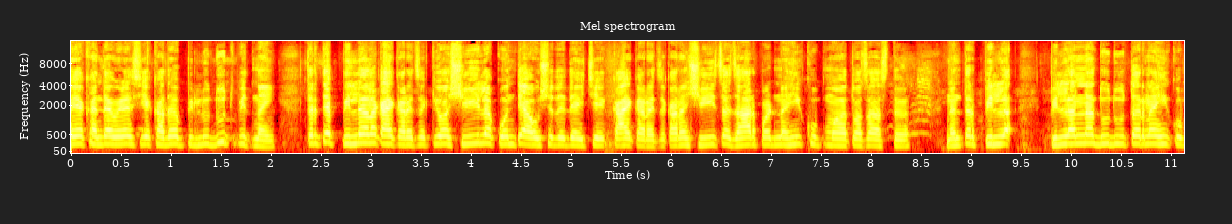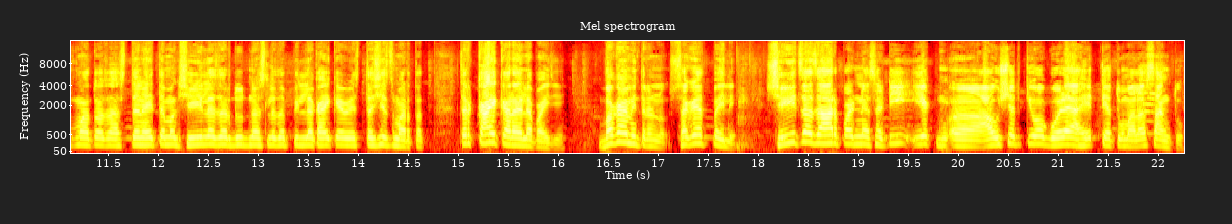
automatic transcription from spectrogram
एखाद्या वेळेस एखादं पिल्लू दूध पित नाही तर त्या पिल्लाला काय करायचं किंवा शिळीला कोणते औषधं द्यायचे काय करायचं? कारण शिळीचं जार पडणं ही खूप महत्त्वाचं असतं. नंतर पिल्ला पिल्लांना दूध उतरणं ही खूप महत्त्वाचं असतं नाही तर मग शेळीला जर दूध नसलं तर पिल्लं काय काय वेळेस तशीच मारतात. तर काय करायला पाहिजे? बघा मित्रांनो सगळ्यात पहिले शेळीचा जार पडण्यासाठी एक औषध किंवा गोळ्या आहेत त्या तुम्हाला सांगतो.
